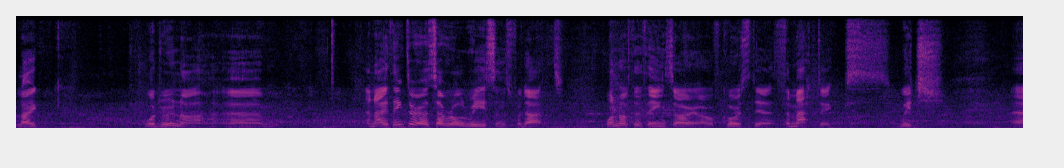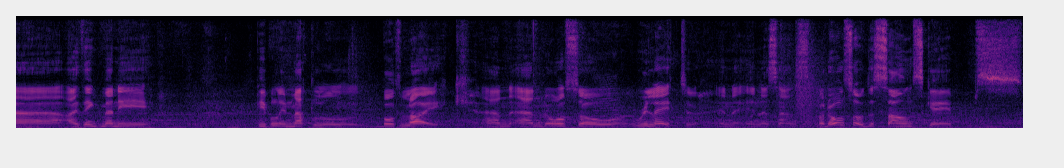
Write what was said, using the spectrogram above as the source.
like Wardruna. Um, and I think there are several reasons for that. One of the things are, of course, the thematics, which uh, I think many people in metal both like and, and also relate to in, in a sense, but also the soundscapes.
